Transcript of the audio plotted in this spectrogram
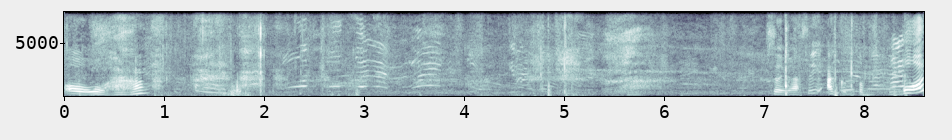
oh. so yeah, see, I got the ball.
